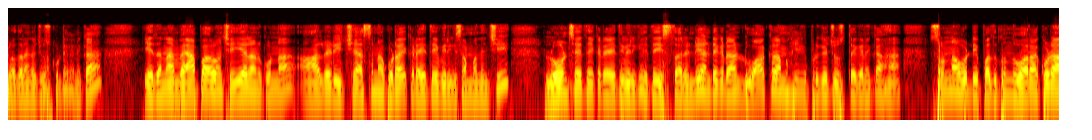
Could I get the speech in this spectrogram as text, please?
ప్రధానంగా చూసుకుంటే కనుక ఏదైనా వ్యాపారం చేయాలనుకున్నా ఆల్రెడీ చేస్తున్నా కూడా ఇక్కడైతే వీరికి సంబంధించి లోన్స్ అయితే ఇక్కడైతే వీరికి అయితే ఇస్తారండి. అంటే ఇక్కడ డ్వాక్రా మహిళకి ఇప్పటికే చూస్తే కనుక సున్నా వడ్డీ పథకం ద్వారా కూడా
